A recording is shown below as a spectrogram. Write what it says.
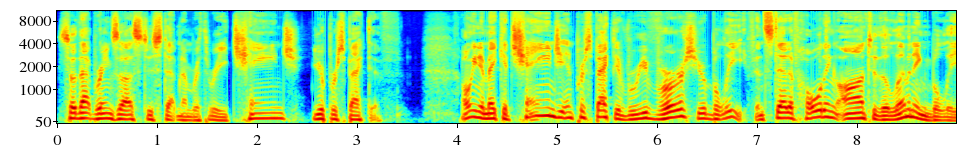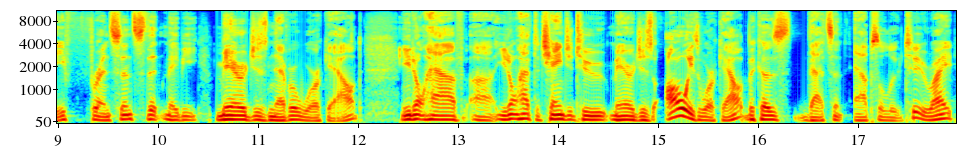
So that brings us to step number three change your perspective. I want you to make a change in perspective, reverse your belief. Instead of holding on to the limiting belief, for instance, that maybe marriages never work out, you don't have uh, you don't have to change it to marriages always work out because that's an absolute too, right?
